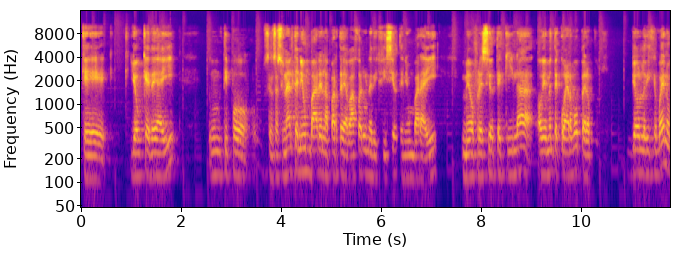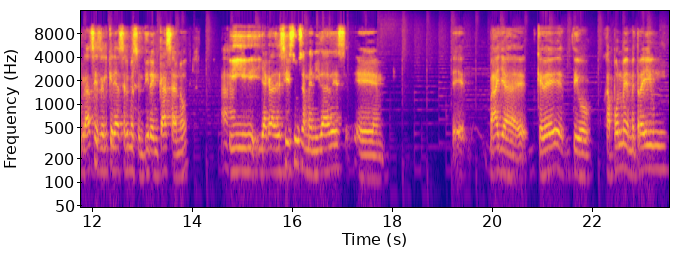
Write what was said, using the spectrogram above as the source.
que yo quedé ahí. Un tipo sensacional, tenía un bar en la parte de abajo, era un edificio, tenía un bar ahí, me ofreció tequila, obviamente cuervo, pero pues, yo le dije, bueno, gracias, él quería hacerme sentir en casa, ¿no? Y, y agradecí sus amenidades. eh, eh, vaya, eh, quedé, digo, Japón me, me trae un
